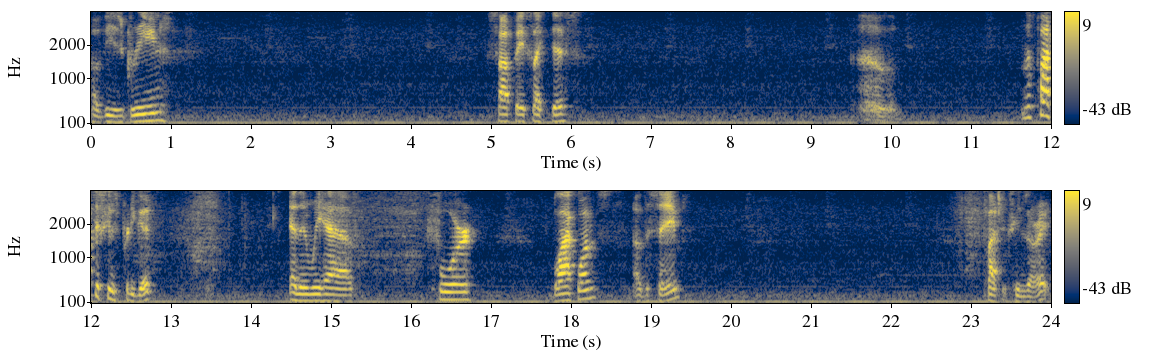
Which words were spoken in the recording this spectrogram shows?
of these green soft baits like this. Um, the plastic seems pretty good. And then we have four black ones of the same. Plastic seems alright.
